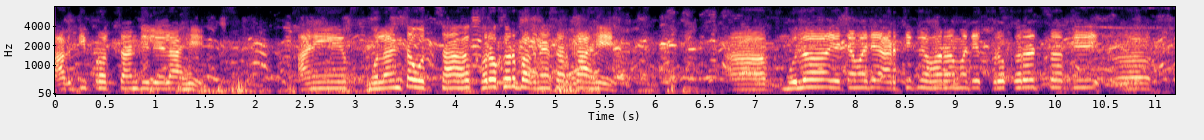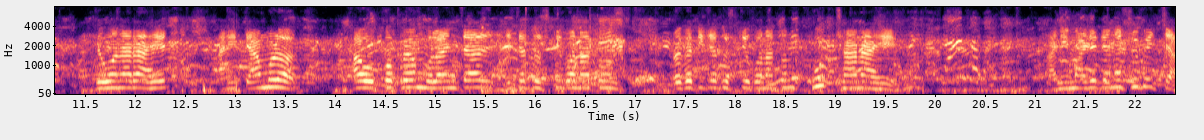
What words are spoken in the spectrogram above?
अगदी प्रोत्साहन दिलेलं आहे. आणि मुलांचा उत्साह खरोखर बघण्यासारखा आहे. मुलं याच्यामध्ये आर्थिक व्यवहारामध्ये खरोखरच ती जेवणार आहेत. आणि त्यामुळं हा उपक्रम मुलांच्या ह्याच्या दृष्टिकोनातून प्रगतीच्या दृष्टिकोनातून खूप छान आहे. आणि माझ्या त्यांना शुभेच्छा.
